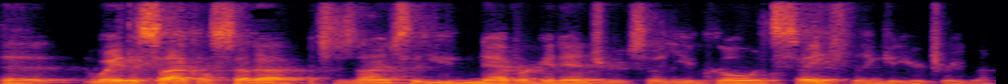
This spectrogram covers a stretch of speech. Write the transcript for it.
The way the cycle's set up, it's designed so that you never get injured, so that you go in safely and get your treatment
